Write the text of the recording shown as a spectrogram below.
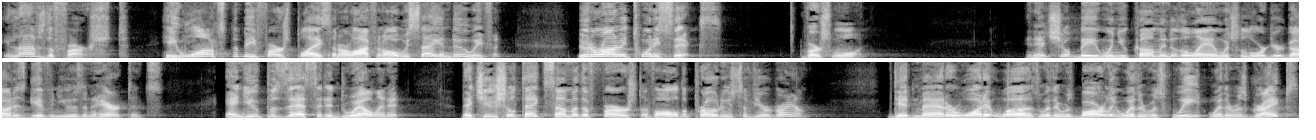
He loves the first. He wants to be first place in our life and all we say and do even. Deuteronomy 26, verse 1. And it shall be when you come into the land which the Lord your God has given you as an inheritance and you possess it and dwell in it, that you shall take some of the first of all the produce of your ground. Didn't matter what it was, whether it was barley, whether it was wheat, whether it was grapes.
